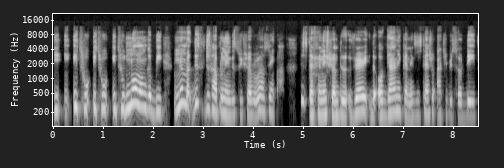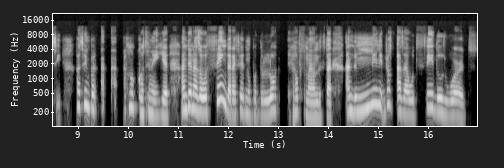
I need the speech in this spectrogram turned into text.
it, it, it will it will it will no longer be remember this just happened in this week's where i was saying oh, this definition the very the organic and existential attributes of deity. I was saying but I, I, i've not gotten it yet. And then as i was saying that i said no but the lord helps my understand and the minute just as i would say those words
